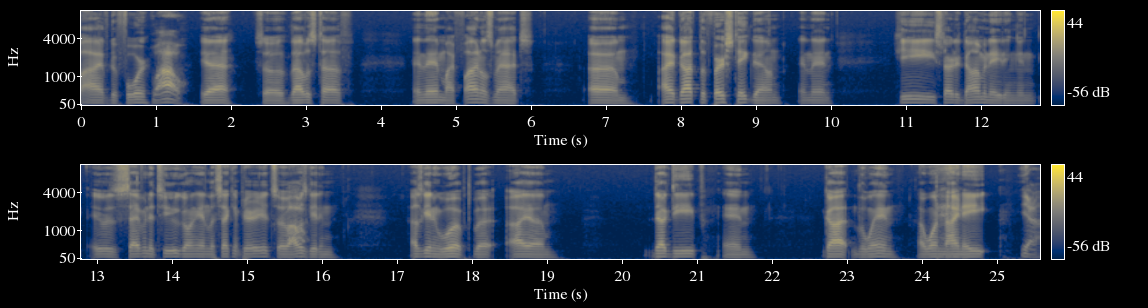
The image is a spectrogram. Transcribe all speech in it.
five to four. Wow. Yeah, so that was tough. And then my finals match, um, I had got the first takedown, and then he started dominating, and it was seven to two going in the second period. So I was getting, I was getting whooped, but I um dug deep and got the win. I won Dang. nine eight. Yeah.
